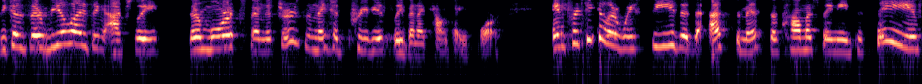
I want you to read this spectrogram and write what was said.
because they're realizing actually there are more expenditures than they had previously been accounting for. In particular, we see that the estimates of how much they need to save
